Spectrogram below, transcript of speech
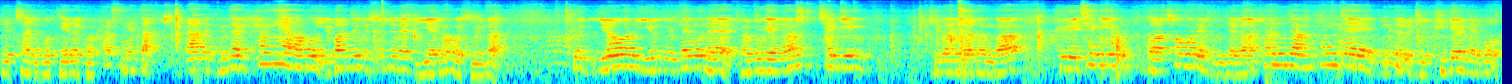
대처하지 못해 결 발생했다라는 굉장히 평이하고 일반적인 수준에서 이해를 하고 있습니다. 그 이러한 이유들 때문에 결국에는 책임 기관이라든가 그 책임과 처벌의 문제가 현장 통제 문제를 좀 귀결되고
